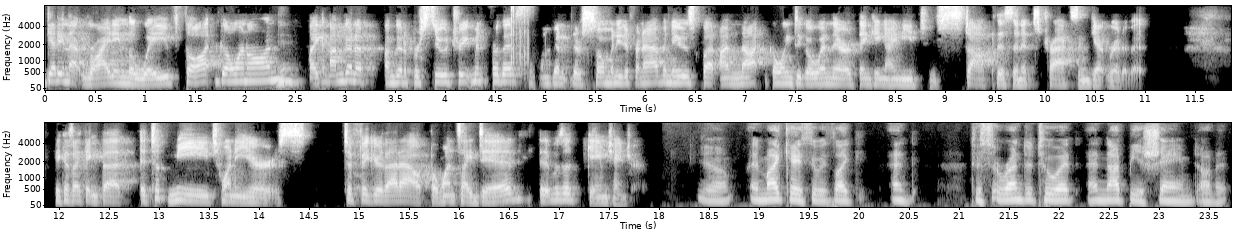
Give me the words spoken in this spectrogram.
getting that riding the wave thought going on. Yeah. Like I'm gonna I'm gonna pursue treatment for this. I'm gonna there's so many different avenues, but I'm not going to go in there thinking I need to stop this in its tracks and get rid of it. Because I think that it took me 20 years to figure that out. But once I did, it was a game changer. Yeah. In my case, it was like, and to surrender to it and not be ashamed of it.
